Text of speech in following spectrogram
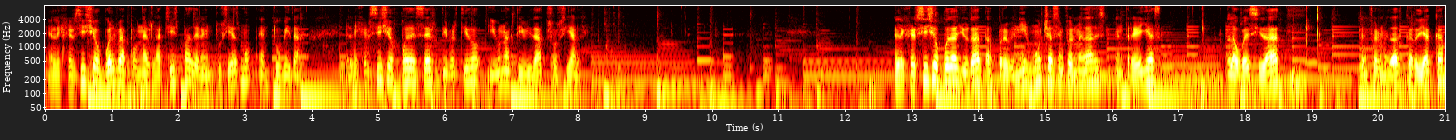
El ejercicio vuelve a poner la chispa del entusiasmo en tu vida. El ejercicio puede ser divertido y una actividad social. El ejercicio puede ayudar a prevenir muchas enfermedades, entre ellas la obesidad, la enfermedad cardíaca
